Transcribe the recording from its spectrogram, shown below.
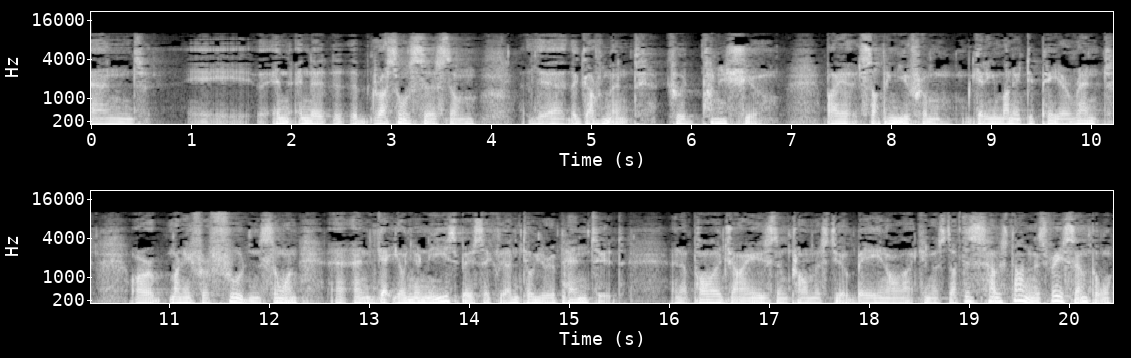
And Eh, in, in the, the, the Russell system, the, the government could punish you by stopping you from getting money to pay your rent or money for food and so on and get you on your knees basically until you repented and apologized and promised to obey and all that kind of stuff. This is how it's done. It's very simple.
